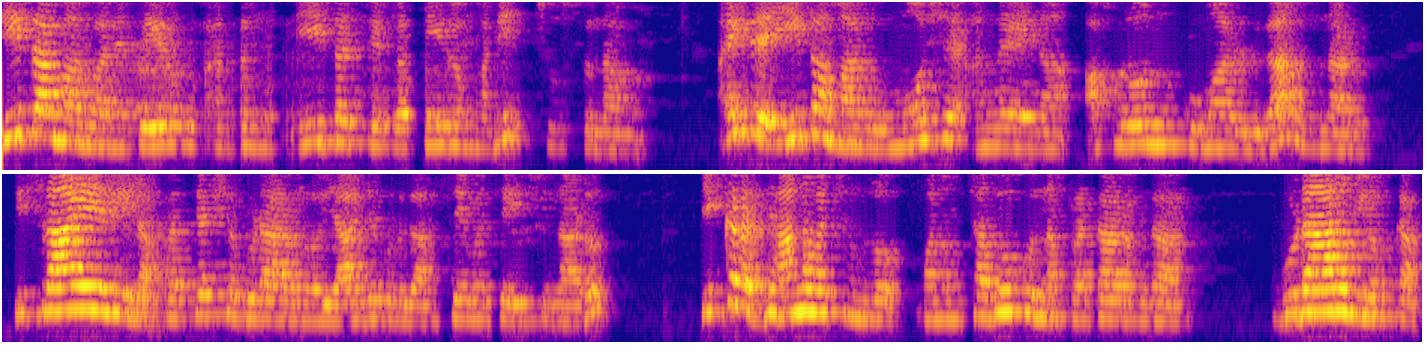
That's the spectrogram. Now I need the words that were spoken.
ఈతామారు అనే పేరుకు అర్థం ఈత చెట్ల తీరం అని చూస్తున్నాము. అయితే ఈతామారు మోషే అన్నయ్య అయిన అహరోను కుమారుడుగా ఉన్నాడు. ఇస్రాయేలీల ప్రత్యక్ష గుడారంలో యాజకుడుగా సేవ చేయించున్నాడు. ఇక్కడ ధ్యానవచనంలో మనం చదువుకున్న ప్రకారంగా గుడారం యొక్క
